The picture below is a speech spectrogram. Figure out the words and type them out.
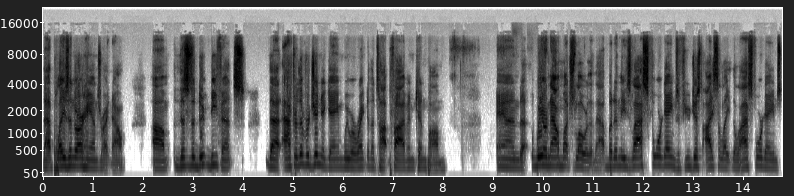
That plays into our hands right now. Um, this is a Duke defense that after the Virginia game, we were ranked in the top five in KenPom. And we are now much lower than that. But in these last four games, if you just isolate the last four games,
